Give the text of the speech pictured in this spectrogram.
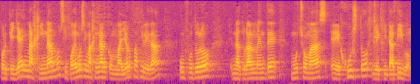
porque ya imaginamos y podemos imaginar con mayor facilidad un futuro naturalmente mucho más eh, justo y equitativo.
